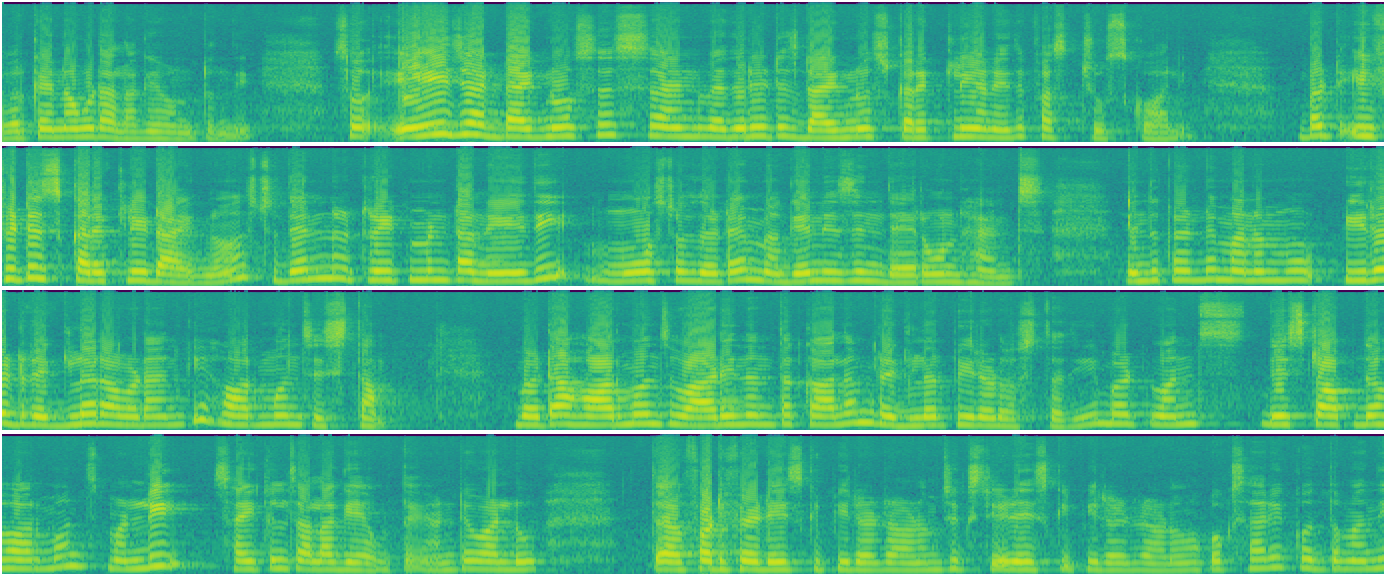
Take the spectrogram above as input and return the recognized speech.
ఎవరికైనా కూడా అలాగే ఉంటుంది. So age at diagnosis and whether it is diagnosed correctly అనేది ఫస్ట్ చూసుకోవాలి. But if it is correctly diagnosed then treatment అనేది most of the time again is in their own hands ఎందుకంటే మనము పీరియడ్ రెగ్యులర్ అవ్వడానికి హార్మోన్స్ ఇస్తాం. బట్ ఆ హార్మోన్స్ వాడినంత కాలం రెగ్యులర్ పీరియడ్ వస్తుంది. But once they stop the hormones మళ్ళీ సైకిల్స్ అలాగే అవుతాయి. అంటే వాళ్ళు ఫార్టీ ఫైవ్ డేస్కి పీరియడ్ రావడం సిక్స్టీ డేస్కి పీరియడ్ రావడం ఒక్కొక్కసారి కొంతమంది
